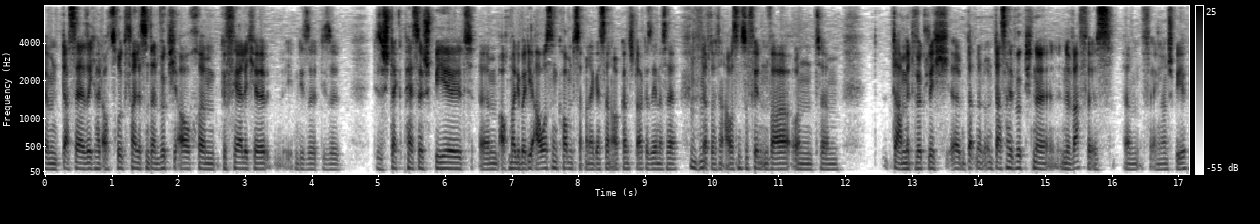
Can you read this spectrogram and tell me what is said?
ähm, dass er sich halt auch zurückfallen lässt und dann wirklich auch ähm, gefährliche, eben diese, diese, diese Steckpässe spielt, ähm, auch mal über die Außen kommt. Das hat man ja gestern auch ganz stark gesehen, dass er mhm. auf den Außen zu finden war und ähm, damit wirklich äh, und das halt wirklich eine, eine Waffe ist ähm, für Englands Spiel.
